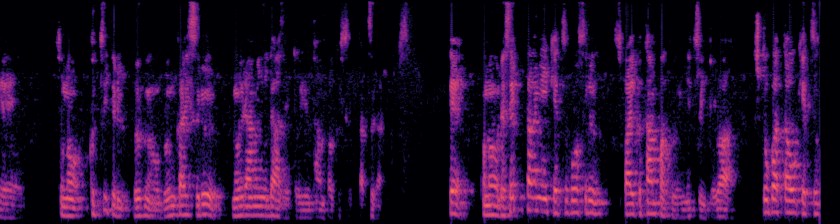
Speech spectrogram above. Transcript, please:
えー、そのくっついてる部分を分解するノイラミニダーゼというタンパク質2つがあります。で、このレセプターに結合するスパイクタンパクについては、人型を結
